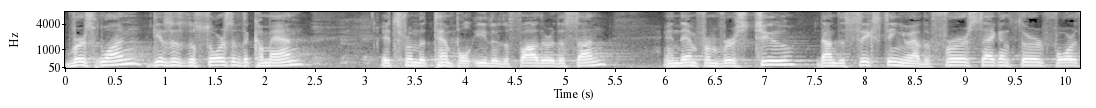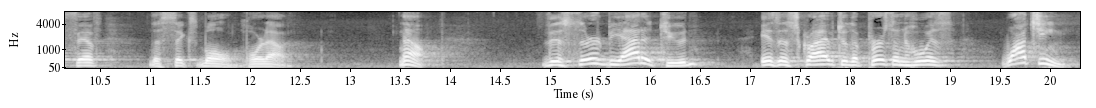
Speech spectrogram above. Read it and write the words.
Verse 1 gives us the source of the command. It's from the temple, either the Father or the Son. And then from verse 2 down to 16, you have the first, second, third, fourth, fifth, the sixth bowl poured out. Now, this third beatitude is ascribed to the person who is watching,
